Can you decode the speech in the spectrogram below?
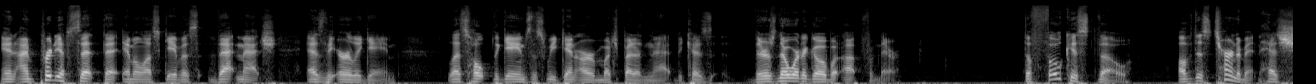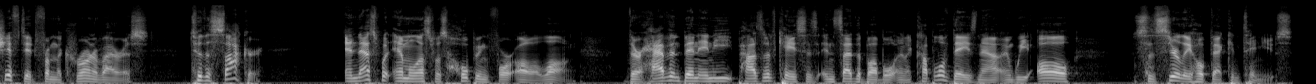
And I'm pretty upset that MLS gave us that match as the early game. Let's hope the games this weekend are much better than that because there's nowhere to go but up from there. The focus, though, of this tournament has shifted from the coronavirus to the soccer. And that's what MLS was hoping for all along. There haven't been any positive cases inside the bubble in a couple of days now, and we all sincerely hope that continues,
